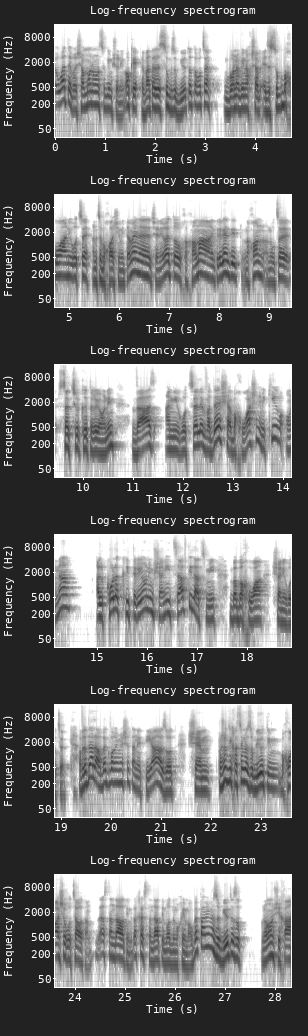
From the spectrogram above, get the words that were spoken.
whatever, יש המון המון סוגים שונים. אוקיי, הבנת איזה סוג זוגיות אתה רוצה? בוא נבין עכשיו איזה סוג בחורה אני רוצה. אני רוצה בחורה שהיא מתאמנת, שנראית טוב, חכמה, אינטליגנטית, נכון? אני רוצה סט של קריטריונים, ואז אני רוצה לוודא שהבחורה שאני מכיר עונה על כל הקריטריונים שאני הצבתי לעצמי בבחורה שאני רוצה. אבל אתה יודע, להרבה גברים יש את הנטייה הזאת שהם פשוט נכנסים לזוגיות עם בחורה שרוצה אותם. זה הסטנדרטים, בדרך כלל סטנדרטים מאוד נמוכים. הרבה פעמים הזוגיות הזאת לא ממשיכה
